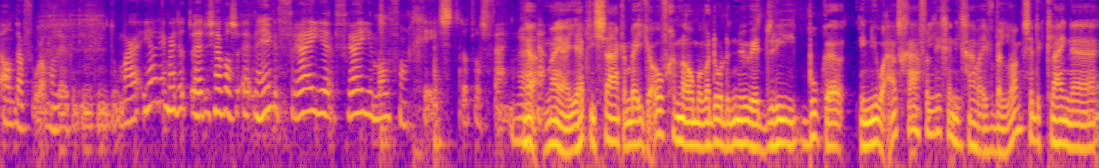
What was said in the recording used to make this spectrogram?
al daarvoor allemaal leuke dingen kunnen doen. Maar ja, nee, maar dat, eh, dus hij was een hele vrije, vrije man van geest. Dat was fijn. Ja, maar ja, je hebt die zaak een beetje overgenomen, waardoor er nu weer drie boeken in nieuwe uitgaven liggen. En die gaan we even bij langs. En de kleine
